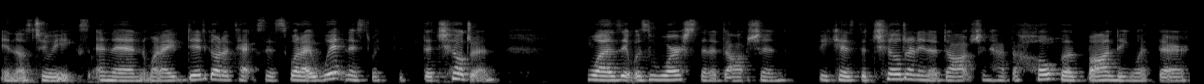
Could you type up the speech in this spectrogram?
in those two weeks. And then when I did go to Texas, what I witnessed with the children was it was worse than adoption because the children in adoption have the hope of bonding with their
